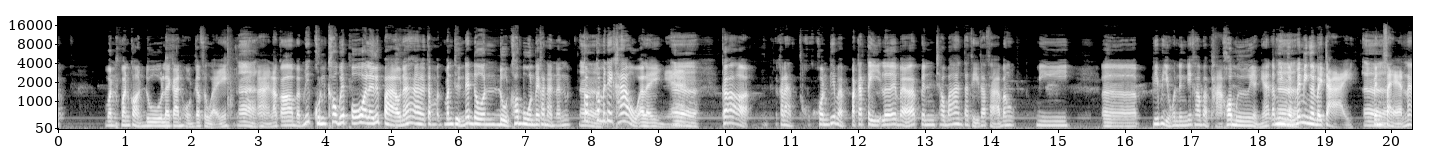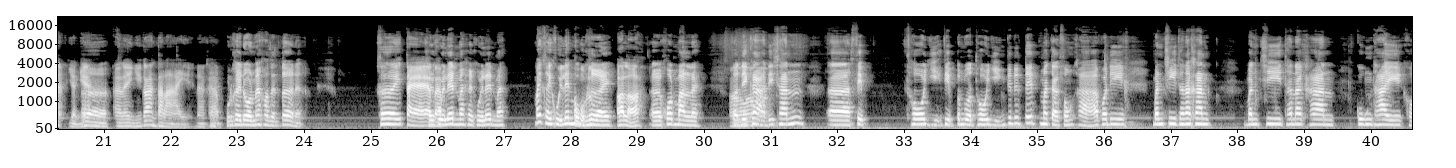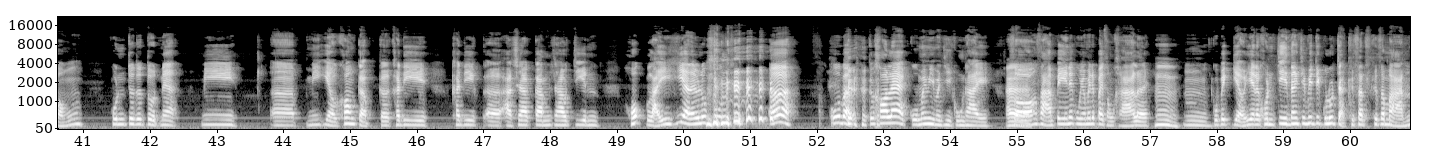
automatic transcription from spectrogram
วันวันก่อนดูรายการโหนกระแสอ่าอ่าแล้วก็แบบนี้คุณเข้าเว็บโป๊อะไรหรือเปล่านะเออแต่มันมันถึงได้โดนดูดข้อมูลไปขนาดนั้น ก็เออก็ไม่ได้เข้าอะไรอย่างเงี้เอยอก็ขนาดคนที่แบบปกติเลยแบบว่าเป็นชาวบ้านตาสีตาสาบางมี เอ่อพี่ผู้หญิงคนหนึ่งที่เขาแบบผ่าข้อมืออย่างเงี้ยแล้วมีเงินเออไม่มีเงินไปจ่ายเออเป็นแสนน่ะ อย่างเงี้ยเอออะไรอย่างงี้ก็อันตรายนะครับ คุณเคยโดนไหม call center เนี่ย เคยแต่เคยแบบคุยเล่นไหมเคยคุยเล่นไหมไม่เคยคุยเล่นเพผราะมผมเคยอ๋อเหรอเออโคตรมันเลยอ๋อสวัสดีค่ะ ดิฉันเอ่อสิบโทหญิงสิบตำรวจโทหญิงติดๆๆมาจากสงขลาพอดีบัญชีธนาคารบัญชีธนาคารกรุงไทยของคุณตุดๆๆเนี่ย มีเอ่อ มีเกี่ยวข้องกับเกิดคดีคดีเอ่ออาชญากรรมชาวจีนฮกไหลเฮียอะไรไม่รู้พูดเออกูแบบก็ข้อแรกกูไม่มีบัญชีกรุงไทยเออสองสามปีเนี่ยกูยังไม่ได้ไปสงขลาเลย อืมอืมกูไปเกี่ยวเหี้ยแล้วคนจีนทั้งชีวิตที่กูรู้จักคือสคือสมาน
